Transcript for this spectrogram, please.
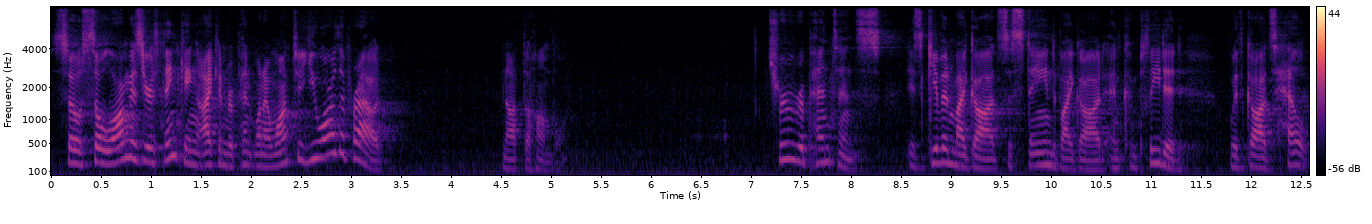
So, so long as you're thinking, I can repent when I want to, you are the proud, not the humble. True repentance is given by God, sustained by God, and completed with God's help,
